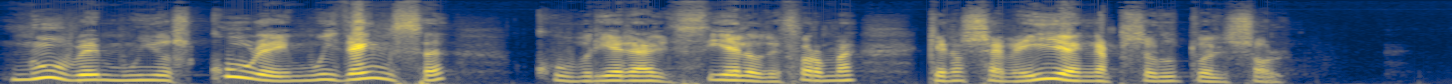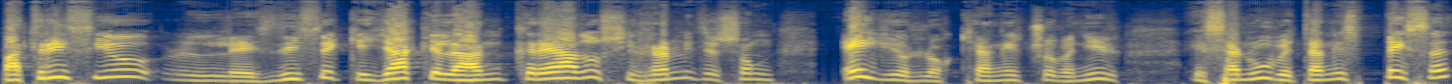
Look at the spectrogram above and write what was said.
nube muy oscura y muy densa cubriera el cielo de forma que no se veía en absoluto el sol. Patricio les dice que ya que la han creado, si realmente son ellos los que han hecho venir esa nube tan espesa,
